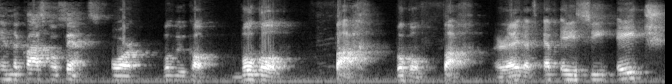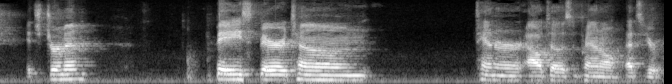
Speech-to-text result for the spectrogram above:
in the classical sense, or what we would call vocal fach, vocal fach, all right? That's F-A-C-H, it's German, bass, baritone, tenor, alto, soprano. That's your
